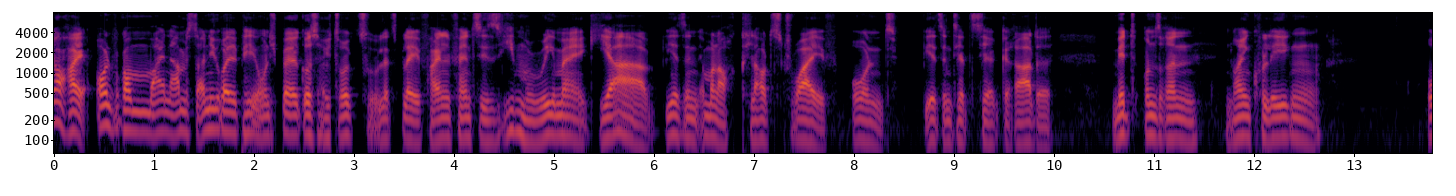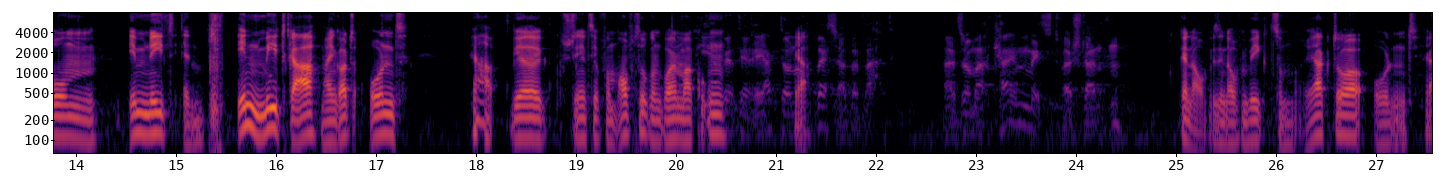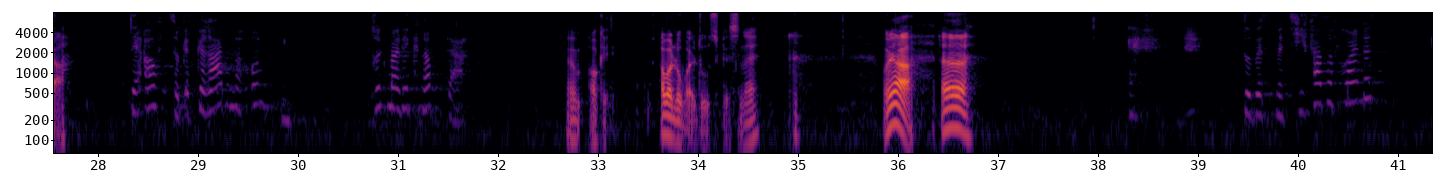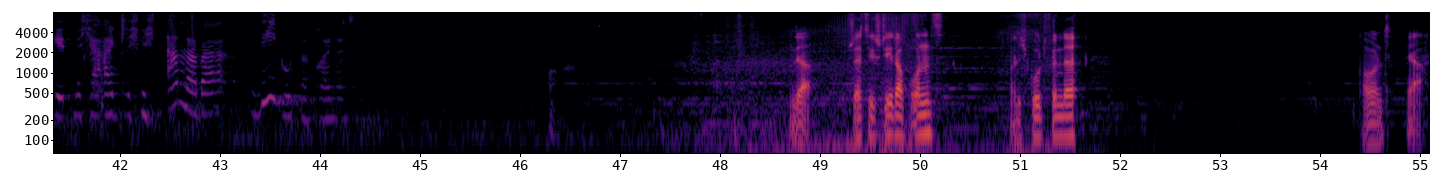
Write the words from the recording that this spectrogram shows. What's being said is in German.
Ja, hi und willkommen. Mein Name ist Aniro LP und ich begrüße euch zurück zu Let's Play Final Fantasy 7 Remake. Ja, wir sind immer noch Cloud Strife und wir sind jetzt hier gerade mit unseren neuen Kollegen um im in, in Midgar, mein Gott. Und ja, wir stehen jetzt hier vom Aufzug und wollen mal gucken. Ja. Also mach keinen Mist, verstanden? Genau, wir sind auf dem Weg zum Reaktor und ja. Der Aufzug ist gerade noch unten. Drück mal den Knopf da. Ähm, okay, aber nur weil du es bist, ne? Und ja, äh, Du bist mit Tifa befreundet? Geht mich ja eigentlich nichts an, aber wie gut befreundet? ja, Jessie steht auf uns, weil ich gut finde. Und ja,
